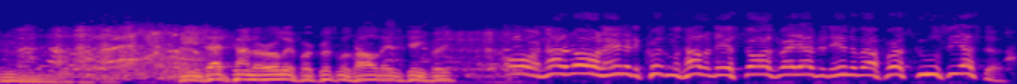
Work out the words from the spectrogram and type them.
Hmm. Ain't that kind of early for Christmas holidays, Kingfish? Oh, not at all, Andy. The Christmas holiday starts right after the end of our first school siesta.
